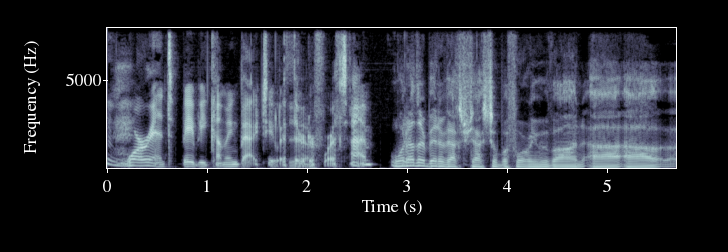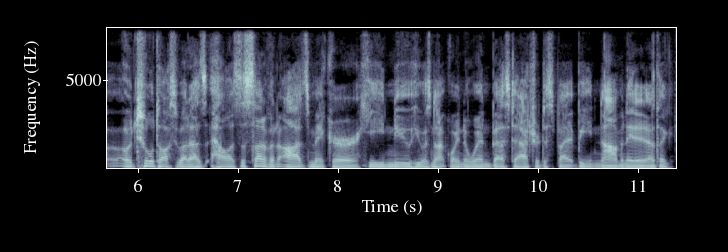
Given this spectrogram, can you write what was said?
warrant maybe coming back to you a third yeah. or fourth time. One other bit of extra textual before we move on. Uh, uh, O'Toole talks about as, how, as the son of an odds maker, he knew he was not going to win Best Actor despite being nominated. I think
